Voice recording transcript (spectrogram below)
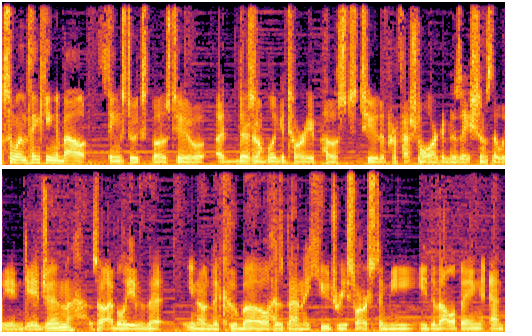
So, when thinking about things to expose to, uh, there's an obligatory post to the professional organizations that we engage in. So, I believe that you know NACUBO has been a huge resource to me developing and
